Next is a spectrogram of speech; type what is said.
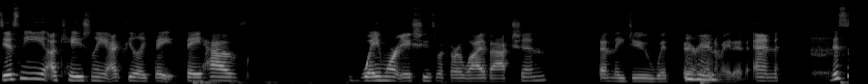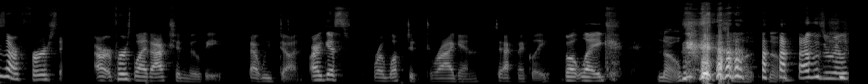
disney occasionally i feel like they they have way more issues with their live action than they do with their Mhm. animated and this is our first our first live action movie that we've done or i guess reluctant dragon technically but like No. not, no. that was really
